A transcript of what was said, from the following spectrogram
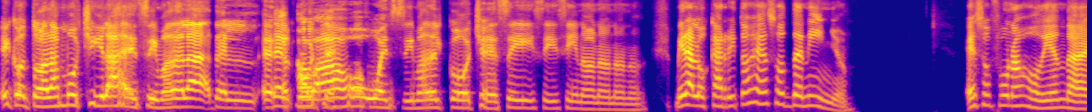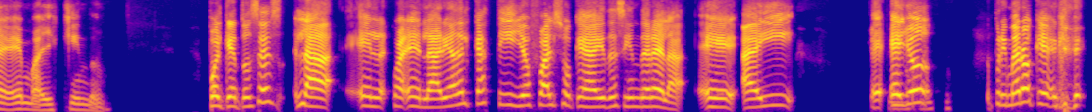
Y con todas las mochilas encima de la del eh, eh, Del coche. abajo o encima del coche. Sí, sí, sí, no, no, no, no. Mira, los carritos esos de niños eso fue una jodienda en Magic Kingdom. Porque entonces la el el área del castillo falso que hay de Cinderella, eh, ahí, e Castillo ellos primero que que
